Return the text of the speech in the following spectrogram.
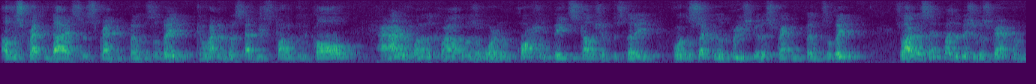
of the Scranton Diocese of Scranton, Pennsylvania. 200 of us had responded to the call, and I was one of the 12 who was awarded a partial paid scholarship to study for the secular priesthood at Scranton, Pennsylvania. So I was sent by the Bishop of Scranton from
